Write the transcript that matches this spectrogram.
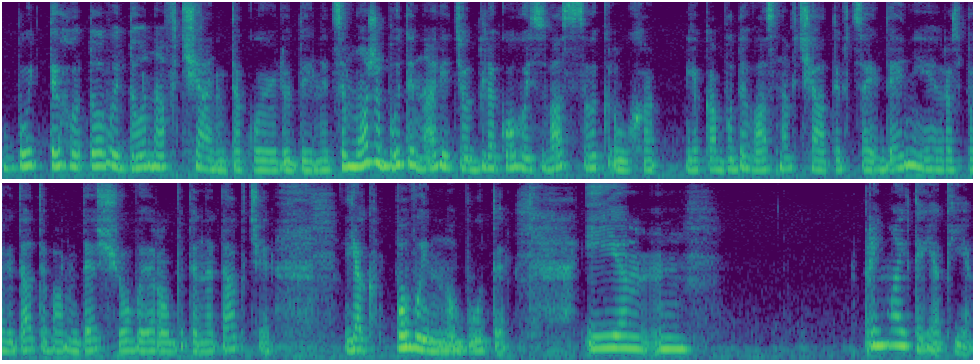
будьте готові до навчань такої людини. Це може бути навіть от для когось з вас свекруха, яка буде вас навчати в цей день і розповідати вам, де що ви робите не так, чи як повинно бути. І приймайте, як є.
